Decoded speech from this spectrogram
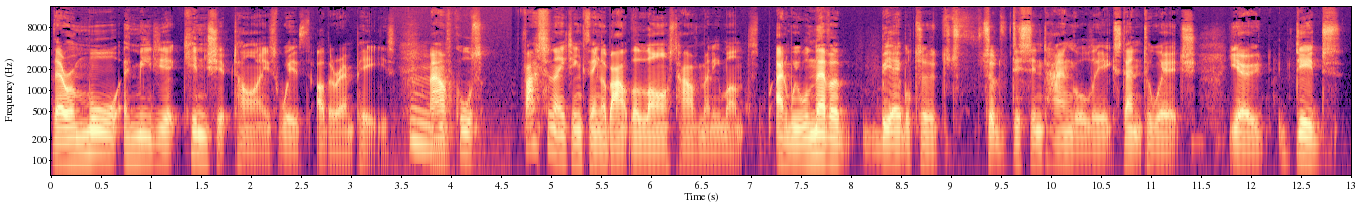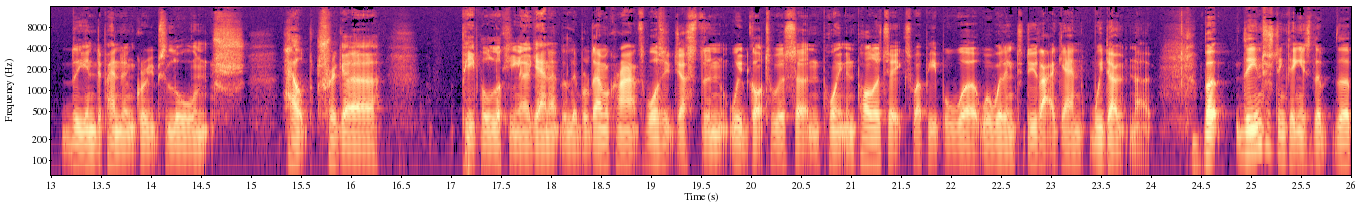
There are more immediate kinship ties with other MPs. Mm. Now, of course, fascinating thing about the last however many months, and we will never be able to sort of disentangle the extent to which, you know, did the independent groups launch help trigger people looking again at the Liberal Democrats? Was it just that we'd got to a certain point in politics where people were, were willing to do that again? We don't know. But the interesting thing is the, the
